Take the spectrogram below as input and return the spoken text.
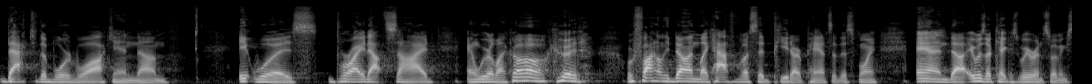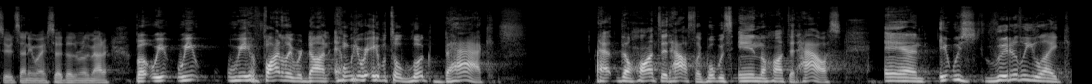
back to the boardwalk and, um, it was bright outside and we were like, oh, good we're finally done. Like half of us had peed our pants at this. And uh, it was okay because we were in swimming suits anyway, so it doesn't really matter. But we, we, we finally were done and we were able to look back at the haunted house, like what was in the haunted house. And it was literally like,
